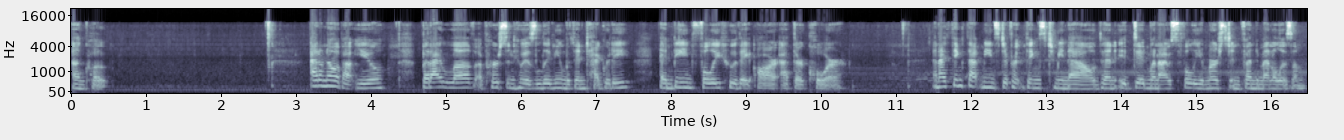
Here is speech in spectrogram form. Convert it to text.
Unquote. I don't know about you, but I love a person who is living with integrity and being fully who they are at their core. And I think that means different things to me now than it did when I was fully immersed in fundamentalism.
